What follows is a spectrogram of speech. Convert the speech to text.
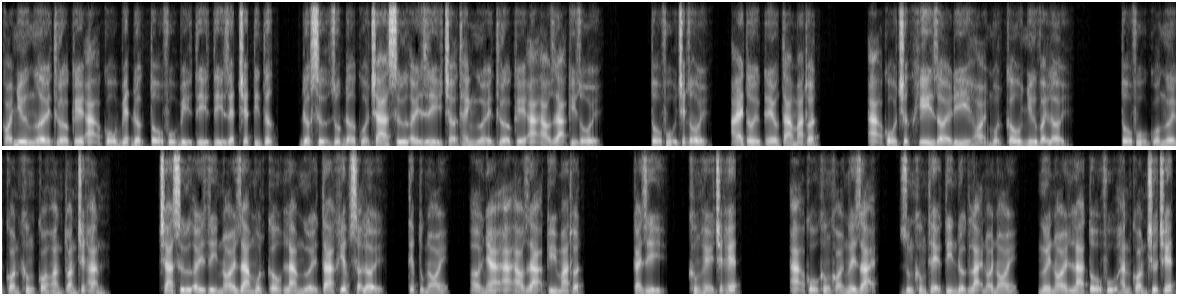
coi như người thừa kế ạ cổ biết được tổ phụ bị tỷ tỷ giết chết tin tức, được sự giúp đỡ của cha sư ấy gì trở thành người thừa kế ạ áo dạ kỳ rồi. Tổ phụ chết rồi, ai tôi kêu ta ma thuật? Ạ cổ trước khi rời đi hỏi một câu như vậy lời. Tổ phụ của ngươi còn không có hoàn toàn chết hẳn. Cha sư ấy gì nói ra một câu làm người ta khiếp sợ lời, tiếp tục nói, ở nhà ạ áo dạ kỳ ma thuật. Cái gì? Không hề chết hết. Ạ cổ không khỏi ngây dại, dùng không thể tin được lại nói nói, ngươi nói là tổ phụ hắn còn chưa chết.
